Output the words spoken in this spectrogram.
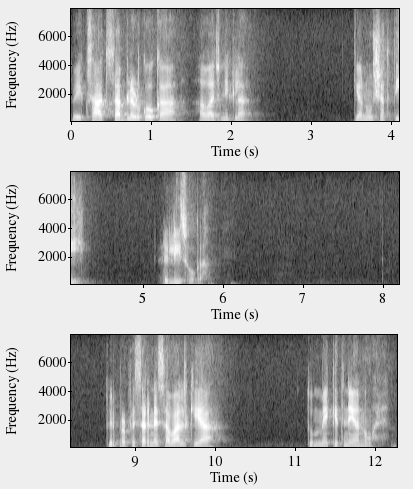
तो एक साथ सब लड़कों का आवाज़ निकला कि अणुशक्ति रिलीज़ होगा। फिर प्रोफेसर ने सवाल किया, तुम में कितने अणु हैं?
